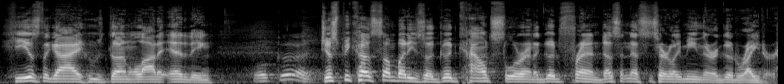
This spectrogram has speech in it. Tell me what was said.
He is the guy who's done a lot of editing. Well, good. Just because somebody's a good counselor and a good friend doesn't necessarily mean they're a good writer.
